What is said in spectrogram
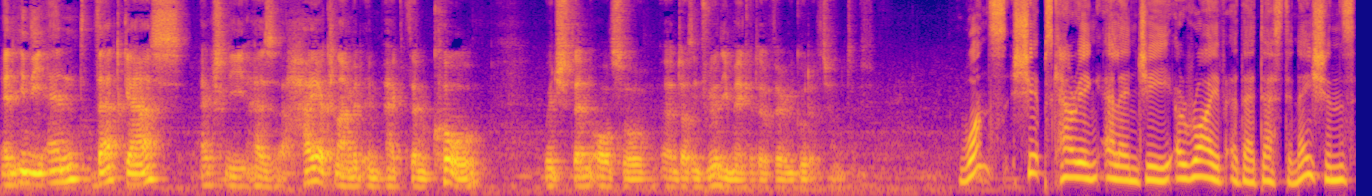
And in the end, that gas actually has a higher climate impact than coal, which then also uh, doesn't really make it a very good alternative. Once ships carrying LNG arrive at their destinations,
